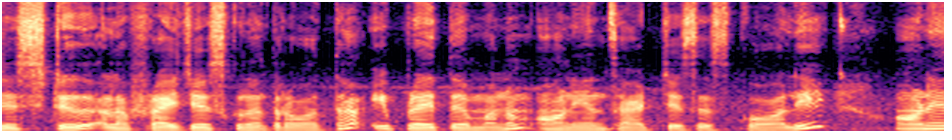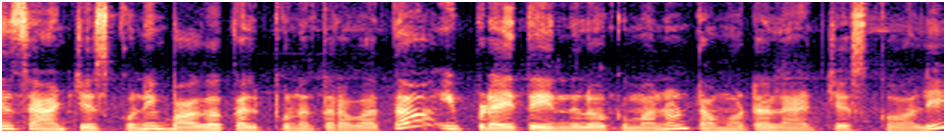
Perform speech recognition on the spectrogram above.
జస్ట్ అలా ఫ్రై చేసుకున్న తర్వాత ఇప్పుడైతే మనం ఆనియన్స్ యాడ్ చేసేసుకోవాలి. ఆనియన్స్ యాడ్ చేసుకొని బాగా కలుపుకున్న తర్వాత ఇప్పుడైతే ఇందులోకి మనం టమాటాలు యాడ్ చేసుకోవాలి.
